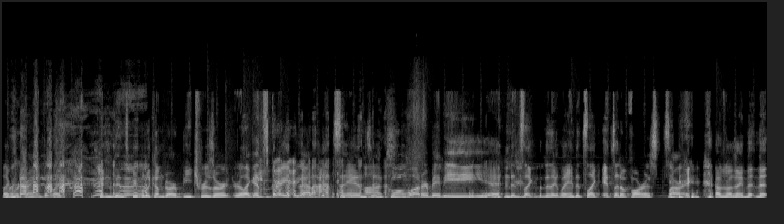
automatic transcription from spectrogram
Like we're trying to like convince people to come to our beach resort. We're like, it's great. We got hot sands and cool water, baby. And it's like, but then they land. It's like it's in a forest. Sorry, I was about to say that, that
